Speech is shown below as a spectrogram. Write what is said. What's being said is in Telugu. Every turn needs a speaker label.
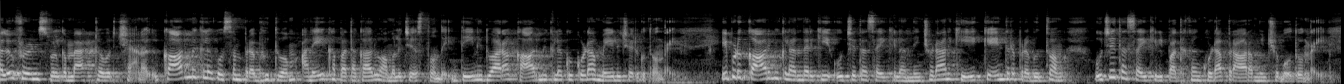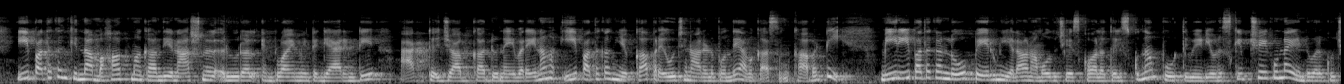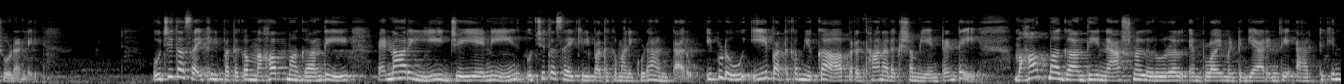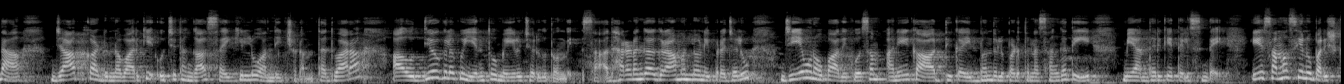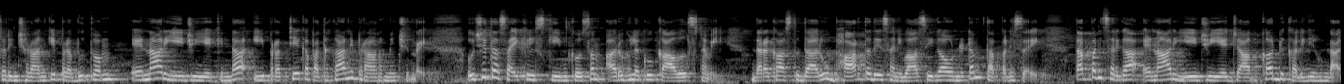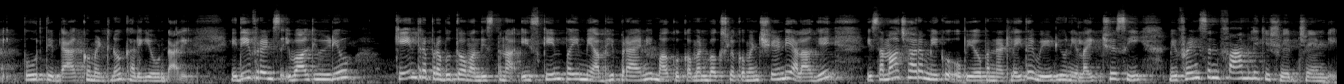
Speaker 1: Hello friends welcome back to our channel కార్మికుల కోసం ప్రభుత్వం అనేక పథకాలు అమలు చేస్తుంది. దీని ద్వారా కార్మికులకు కూడా మేలు జరుగుతుంది. ఇప్పుడు కార్మికులందరికీ ఉచిత సైకిల్ అందించడానికి కేంద్ర ప్రభుత్వం ఉచిత సైకిల్ పథకం కూడా ప్రారంభించబోతుంది. ఈ పథకం కింద Mahatma Gandhi national rural employment guarantee act job కార్డున ఎవరైనా ఈ పథకం యొక్క ప్రయోజనాలను పొందే అవకాశం కాబట్టి మీరు ఈ పథకంలో పేరును ఎలా నమోదు చేసుకోవాలో తెలుసుకుందాం. పూర్తి వీడియోను స్కిప్ చేయకుండా ఎండు వరకు చూడండి. ఉచిత సైకిల్ పథకం మహాత్మా గాంధీ ఎన్ఆర్ఈ జేఏని ఉచిత సైకిల్ పథకం అని కూడా అంటారు. ఇప్పుడు ఈ పథకం యొక్క ప్రధాన లక్ష్యం ఏంటంటే Mahatma Gandhi national rural employment guarantee act కింద జాబ్ కార్డు ఉన్న వారికి ఉచితంగా సైకిళ్ళు అందించడం. తద్వారా ఆ ఉద్యోగులకు ఎంతో మేలు జరుగుతుంది. సాధారణంగా గ్రామంలోని ప్రజలు జీవనోపాధి కోసం అనేక ఆర్థిక ఇబ్బందులు పడుతున్న సంగతి మీ అందరికీ తెలిసిందే. ఈ సమస్యను పరిష్కరించడానికి ప్రభుత్వం ఎన్ఆర్ఈజీఏ కింద ఈ ప్రత్యేక పథకాన్ని ప్రారంభించింది. ఉచిత సైకిల్ స్కీమ్ కోసం అర్హులకు కావాల్సినవి. దరఖాస్తుదారు భారతదేశ నివాసిగా ఉండటం తప్పనిసరి. తప్పనిసరిగా ఎన్ఆర్ఈజీఏ జాబ్ కార్డు కలిగి ఉండాలి. పూర్తి డాక్యుమెంట్ను కలిగి ఉండాలి. ఇది ఫ్రెండ్స్ ఇవాళ వీడియో. కేంద్ర ప్రభుత్వం అందిస్తున్న ఈ స్కీమ్పై మీ అభిప్రాయాన్ని మాకు కమెంట్ బాక్స్లో కమెంట్ చేయండి. అలాగే ఈ సమాచారం మీకు ఉపయోగపడినట్లయితే వీడియోని లైక్ చేసి మీ ఫ్రెండ్స్ అండ్ ఫ్యామిలీకి షేర్ చేయండి.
